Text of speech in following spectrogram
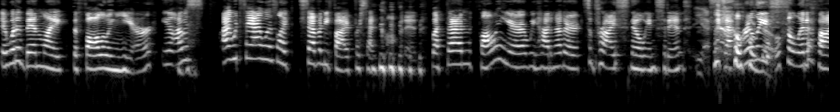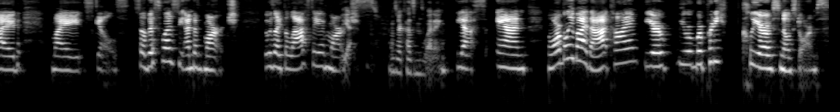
it would have been like the following year. You know, I was I would say I was like 75% confident. but then following year we had another surprise snow incident Yes. that Oh, really no. solidified my skills. So this was the end of March. It was like the last day of March. Yes. It was our cousin's wedding. Yes. And normally by that time, you're you're we're pretty clear of snowstorms.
